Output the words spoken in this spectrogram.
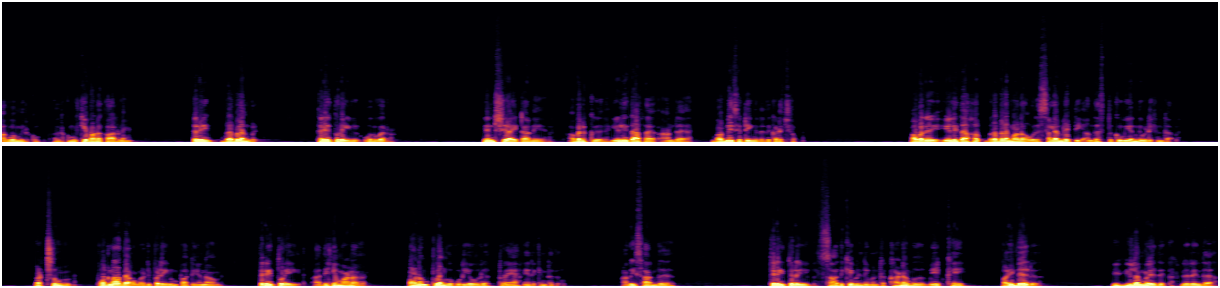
ஆர்வம் இருக்கும். அதற்கு முக்கியமான காரணம் திரை பிரபலங்கள். திரைத்துறையில் ஒருவர் என்ட்ரி ஆயிட்டாலே அவருக்கு எளிதாக அந்த பப்ளிசிட்டிங்கிறது கிடைச்சோம் அவர் எளிதாக பிரபலமான ஒரு செலிபிரிட்டி அந்தஸ்துக்கு உயர்ந்து விடுகின்றார். மற்றும் பொருளாதாரம் அடிப்படையிலும் பார்த்தீங்கன்னா திரைத்துறை அதிகமான பணம் புழங்கக்கூடிய ஒரு துறையாக இருக்கின்றது. அதை சார்ந்து திரைத்துறையில் சாதிக்க வேண்டும் என்ற கனவு வேட்கை பல்வேறு இ- இளம் வயது நிறைந்த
